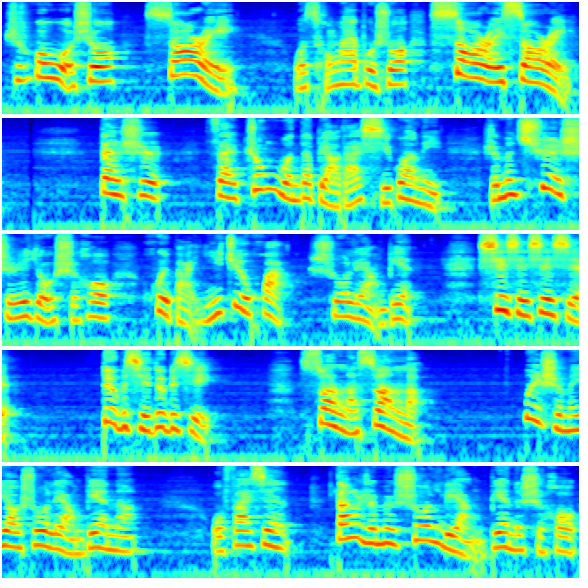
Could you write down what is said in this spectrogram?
如果我说 “sorry”，我从来不说 “sorry sorry”。但是在中文的表达习惯里，人们确实有时候。会把一句话说两遍，谢谢谢谢，对不起对不起，算了算了。为什么要说两遍呢？我发现，当人们说两遍的时候，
